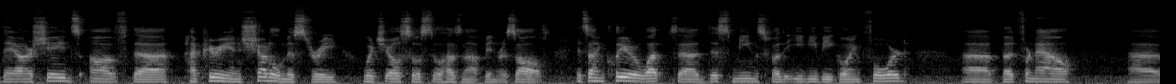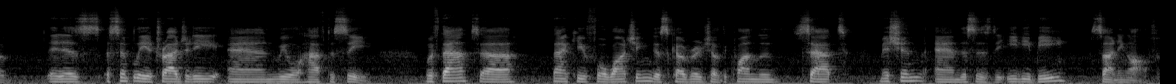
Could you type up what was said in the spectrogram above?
they are shades of the Hyperion shuttle mystery, which also still has not been resolved. It's unclear what uh, this means for the EDB going forward, uh, but for now, uh, it is simply a tragedy, and we will have to see. With that, uh, thank you for watching this coverage of the Quantum Sat mission, and this is the EDB signing off.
